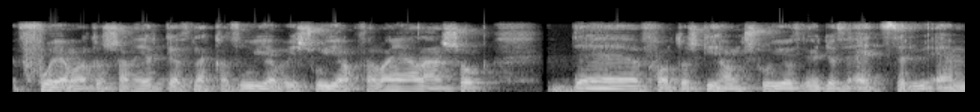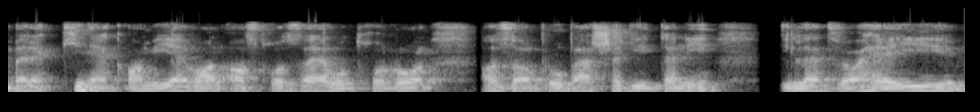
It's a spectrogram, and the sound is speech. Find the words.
folyamatosan érkeznek az újabb és újabb felajánlások, de fontos kihangsúlyozni, hogy az egyszerű emberek kinek amilyen van, azt hozza el otthonról, azzal próbál segíteni, illetve a helyi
